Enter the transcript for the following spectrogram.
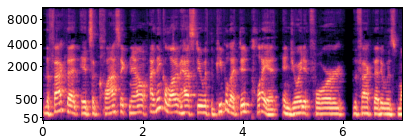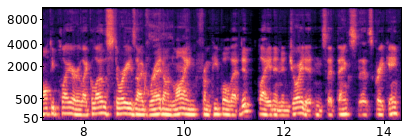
The fact that it's a classic now, I think a lot of it has to do with the people that did play it enjoyed it for the fact that it was multiplayer. Like a lot of the stories I've read online from people that did play it and enjoyed it and said, thanks, that's a great game,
